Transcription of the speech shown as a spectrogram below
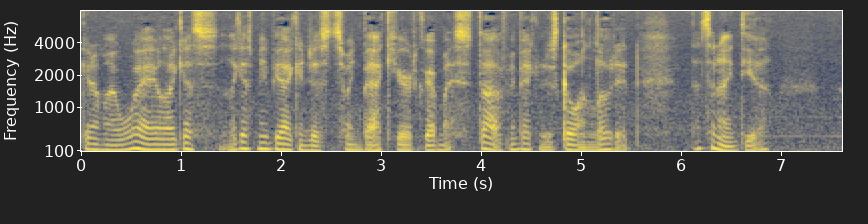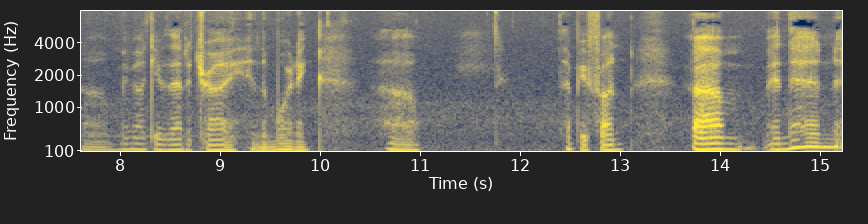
get on my way. Well, I guess I guess maybe I can just swing back here to grab my stuff. Maybe I can just go unload it. That's an idea. Um, maybe I'll give that a try in the morning. Uh, that'd be fun. Um, and then,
